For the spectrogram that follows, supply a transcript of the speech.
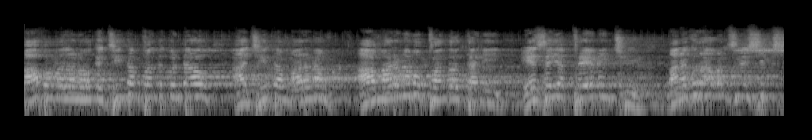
పాపం వల్ల నువ్వు ఒక జీతం పొందుకుంటావు. ఆ జీతం మరణం. ఆ మరణము పొందొద్దని ఏసయ్య ప్రేమించి మనకు రావాల్సిన శిక్ష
